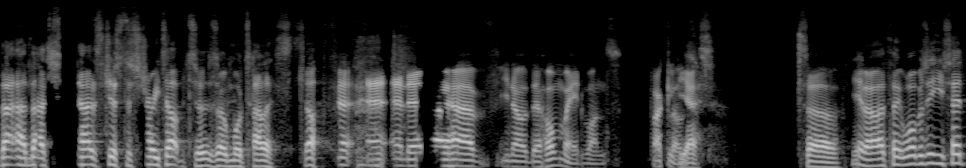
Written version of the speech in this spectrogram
That and that's that's just a straight up to Zone Mortalis stuff. A- a- and then I have you know the homemade ones. Fuckloads. Yes. So, you know, I think, what was it you said?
